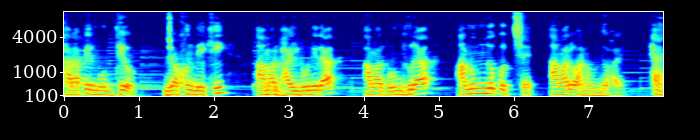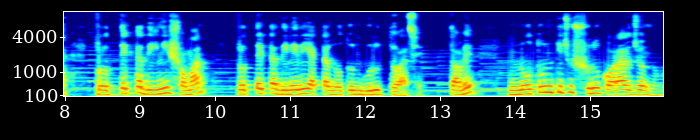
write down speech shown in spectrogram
খারাপের মধ্যেও যখন দেখি আমার ভাই বোনেরা আমার বন্ধুরা আনন্দ করছে, আমারও আনন্দ হয়। হ্যাঁ প্রত্যেকটা দিনই সমান, প্রত্যেকটা দিনেরই একটা নতুন গুরুত্ব আছে। তবে নতুন কিছু শুরু করার জন্য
